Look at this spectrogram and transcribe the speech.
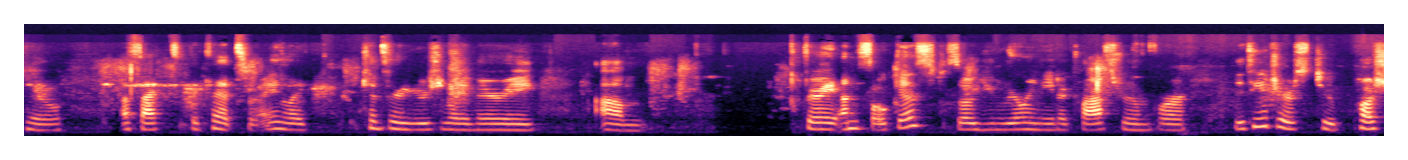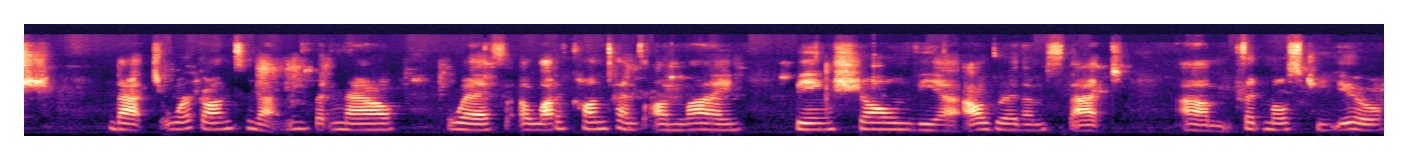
to affect the kids. Right, like kids are usually very um, very unfocused, so you really need a classroom for the teachers to push that work onto them. But now with a lot of content online being shown via algorithms that um, fit most to you,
